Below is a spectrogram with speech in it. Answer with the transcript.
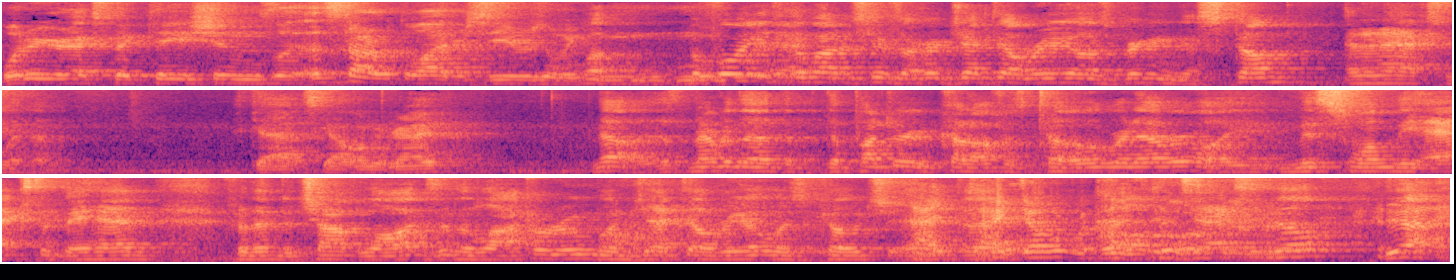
What are your expectations? Let- Let's start with the wide receivers, and we Well, can move before we get to the wide receivers, I heard Jack Del Rio is bringing a stump and an axe with him. He's got, he's Scott on the grind. No, remember the, the, the punter who cut off his toe or whatever while he misswung the axe that they had for them to chop logs in the locker room when Jack Del Rio was coach I, at, uh, I don't recall. in Jacksonville. Yeah,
